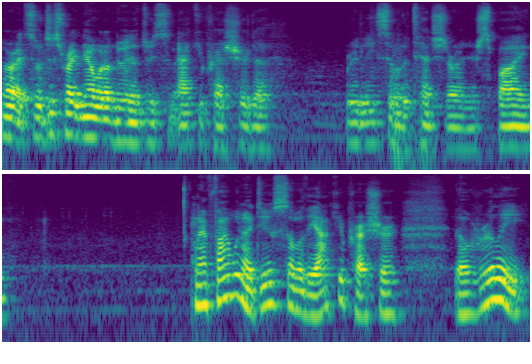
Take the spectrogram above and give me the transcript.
Alright, so just right now what I'm doing is doing some acupressure to release some of the tension around your spine. And I find when I do some of the acupressure, it'll really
